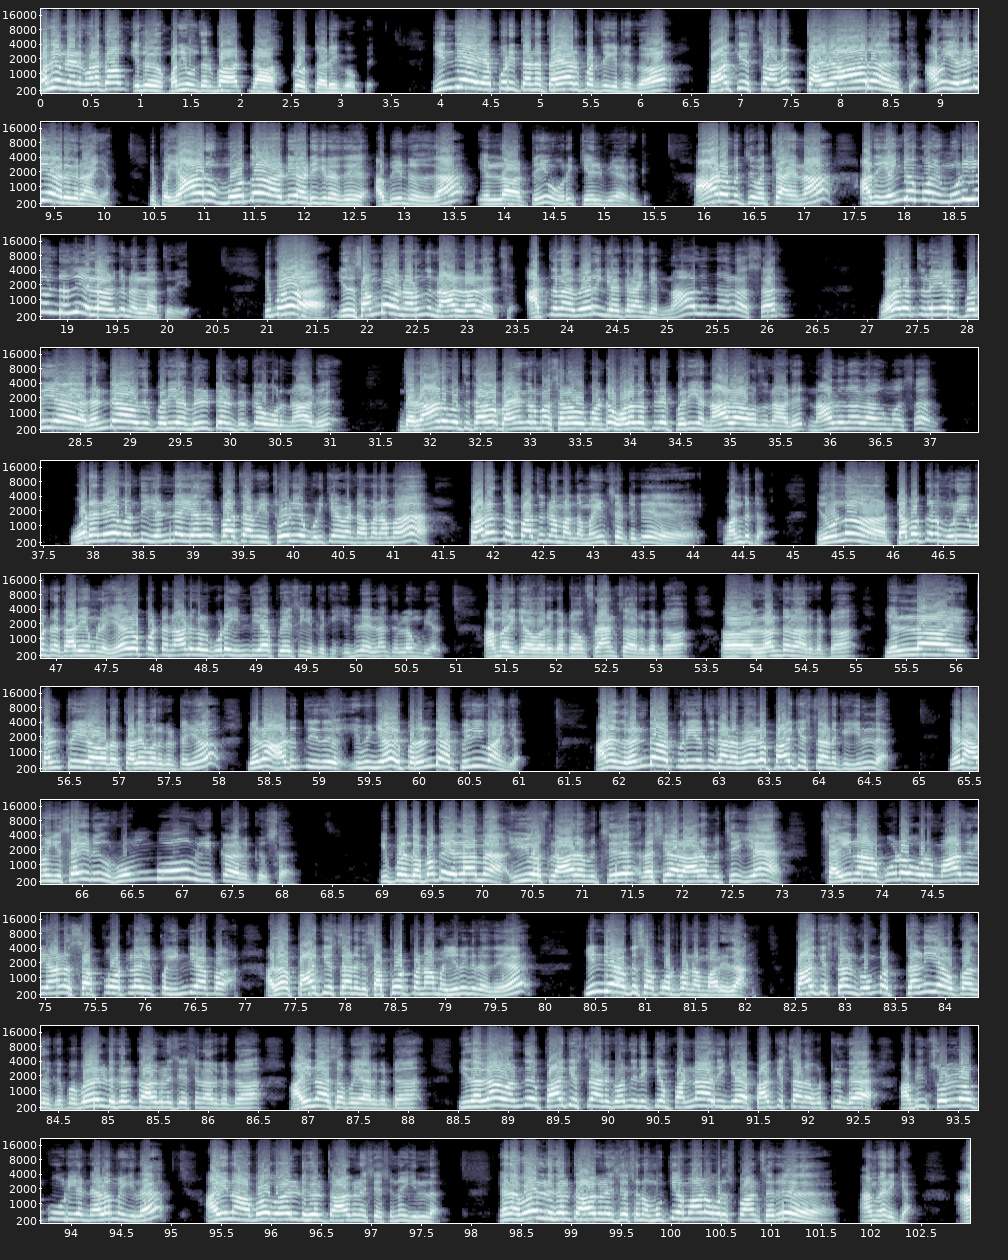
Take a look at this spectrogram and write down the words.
மதியம் நேருக்கு வணக்கம். இது மதியம் தர்பார் டா கோப்பு. இந்தியா எப்படி தன்னை தயார்படுத்திக்கிட்டு இருக்கோ பாகிஸ்தானும் தயாரா இருக்கு. அவங்க ரெடியா இருக்கிறாங்க. இப்ப யாரு மொத அடி அடிக்கிறது அப்படின்றது தான் எல்லார்ட்டையும் ஒரு கேள்வியா இருக்கு. ஆரம்பிச்சு வச்சாங்கன்னா அது எங்க போய் முடியுன்றது எல்லாருக்கும் நல்லா தெரியும். இப்போ இது சம்பவம் நடந்து நாலு நாள் ஆச்சு. அத்தனை பேரும் கேட்குறாங்க நாலு நாளா சார்? உலகத்திலேயே பெரிய ரெண்டாவது பெரிய மில்டன் இருக்க ஒரு நாடு இந்த இராணுவத்துக்காக பயங்கரமாக செலவு பண்ணுற உலகத்திலே பெரிய நாலாவது நாடு. நாலு நாள் ஆகுமா சார்? உடனே வந்து என்ன ஏதுன்னு பார்த்து அவங்க சோழியை முடிக்க வேண்டாமா? நம்ம படத்தை பார்த்து நம்ம அந்த மைண்ட் செட்டுக்கு வந்துட்டோம். இது ஒன்றும் டபக்குன்னு முடிவு பண்ணுற காரியம் இல்லை. ஏகப்பட்ட நாடுகள் கூட இந்தியா பேசிக்கிட்டு இருக்கு. இல்லை எல்லாம் சொல்ல முடியாது. அமெரிக்காவாக இருக்கட்டும் ஃப்ரான்ஸாக இருக்கட்டும் லண்டனாக இருக்கட்டும் எல்லா கண்ட்ரியோட தலைவர்கள்ட்டையும் ஏன்னா அடுத்து இது இவங்க இப்போ ரெண்டா பிரிவாங்க. ஆனால் இந்த ரெண்டா பிரியத்துக்கான வேலை பாகிஸ்தானுக்கு இல்லை. ஏன்னா அவங்க சைடு ரொம்ப வீக்காக இருக்கு சார் இப்போ இந்த பக்கம் எல்லாமே யூஎஸ்ல ஆரம்பிச்சு ரஷ்யாவில் ஆரம்பிச்சு ஏன்? சைனா கூட ஒரு மாதிரியான சப்போர்ட்ல இப்போ இந்தியா ப- அதாவது பாகிஸ்தானுக்கு சப்போர்ட் பண்ணாமல் இருக்கிறது இந்தியாவுக்கு சப்போர்ட் பண்ண மாதிரி தான் பாகிஸ்தான் ரொம்ப தனியாக உட்காந்துருக்கு இப்போ வேர்ல்டு ஹெல்த் ஆர்கனைசேஷனாக இருக்கட்டும் ஐநா சபையாக இருக்கட்டும் இதெல்லாம் வந்து பாகிஸ்தானுக்கு வந்து நிற்கும் பண்ணாதீங்க பாகிஸ்தானை விட்டுருங்க அப்படின்னு சொல்லக்கூடிய நிலைமையில் ஐநாவோ வேர்ல்டு ஹெல்த் ஆர்கனைசேஷனும் இல்லை. ஏன்னா வேர்ல்டு ஹெல்த் ஆர்கனைசேஷனோ முக்கியமான ஒரு ஸ்பான்சரு அமெரிக்கா.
